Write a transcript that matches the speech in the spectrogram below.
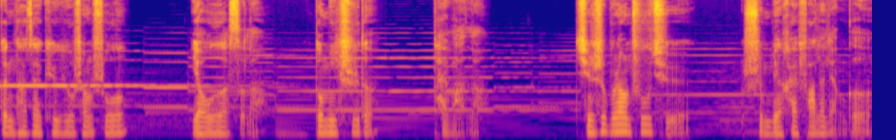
跟他在 QQ 上说，要饿死了，都没吃的，太晚了，寝室不让出去，顺便还发了两个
